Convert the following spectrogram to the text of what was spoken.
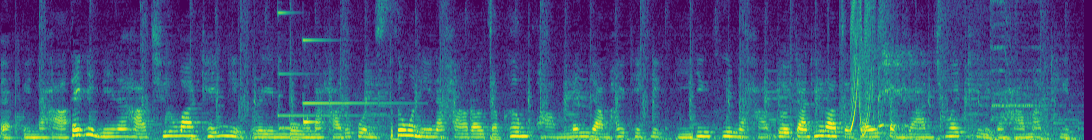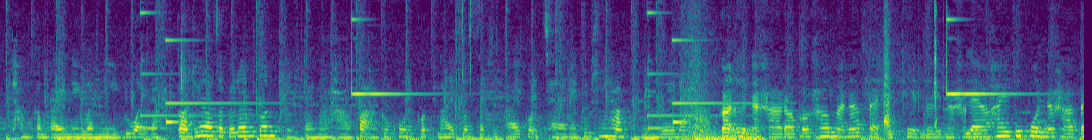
แบบเป็นนะคะ เทคนิคนี้นะคะ ชื่อว่าเทคนิคเรนโบว์นะคะ ทุกคนซึ่งวันนี้นะคะ เราจะเพิ่มความแม่นยำให้เทคนิคนี้ยิ่งขึ้นนะคะ โดยการที่เราจะใช้สัญญาณช่วยเทรดนะคะ มาเทรดทำกำไรในวันนี้ด้วยนะ ก่อนที่เราจะไปเริ่มต้นเทรดกันนะคะ ฝากทุกคนกดไลค์กด subscribe กดแชร์ในทุกช่องทางของมินด้วยนะคะ ก่อนอื่นนะคะ เราก็เข้ามาหน้าแปดเทรดเลยนะคะ แล้วให้ทุกคนนะคะ ไป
